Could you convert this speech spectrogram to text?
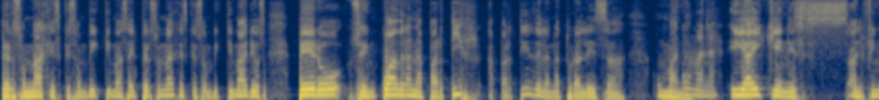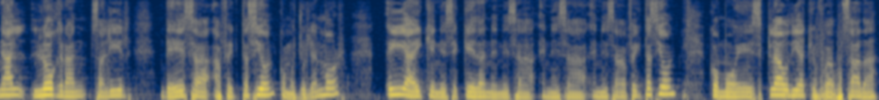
personajes que son víctimas, hay personajes que son victimarios, pero se encuadran a partir, a partir de la naturaleza humana. humana. Y hay quienes al final logran salir de esa afectación, como Julian Moore, y hay quienes se quedan en esa, en esa, en esa afectación, como es Claudia, que fue abusada,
